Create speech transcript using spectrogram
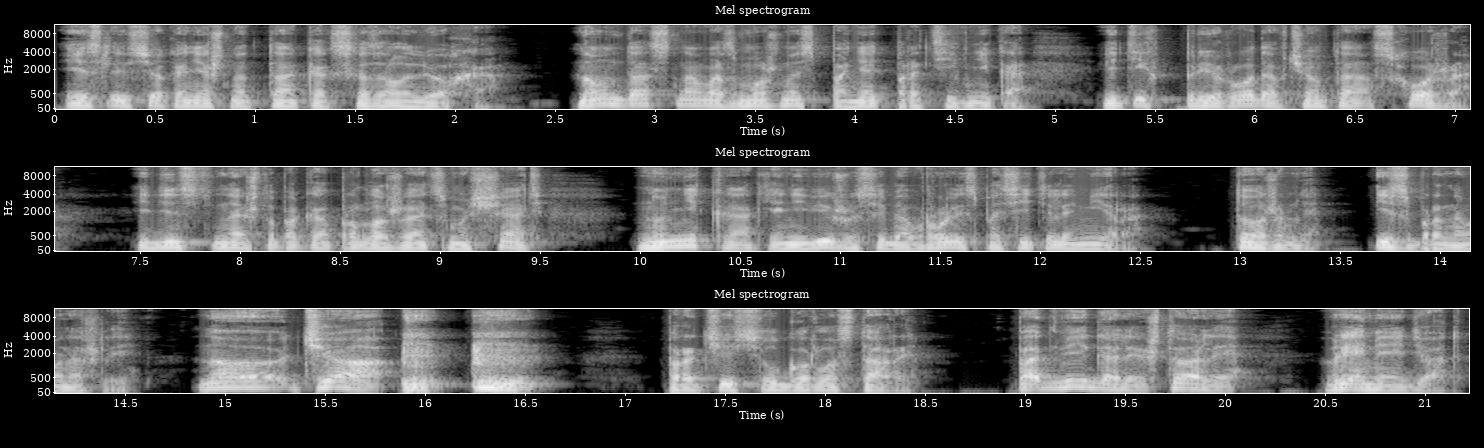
Если все, конечно, так, как сказал Леха. Но он даст нам возможность понять противника, ведь их природа в чем-то схожа – Единственное, что пока продолжает смущать, но никак я не вижу себя в роли спасителя мира. Тоже мне избранного нашли. «Ну, чё?» – прочистил горло старый. «Подвигали, что ли? Время идет.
